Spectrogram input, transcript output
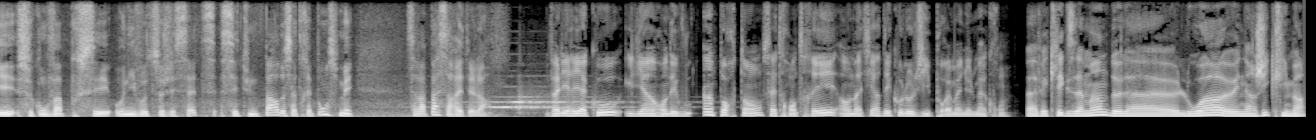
et ce qu'on va pousser au niveau de ce G7, c'est une part de cette réponse, mais ça ne va pas s'arrêter là. Valérie Acco, il y a un rendez-vous important cette rentrée en matière d'écologie pour Emmanuel Macron. Avec l'examen de la loi euh, énergie-climat,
